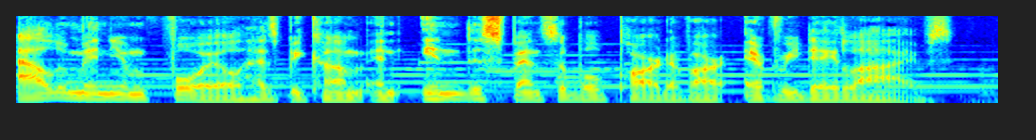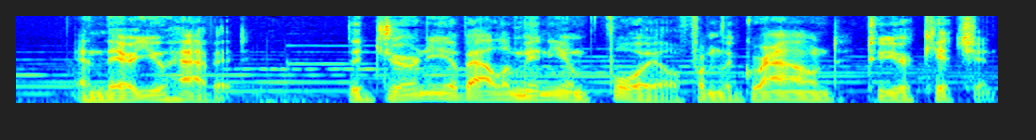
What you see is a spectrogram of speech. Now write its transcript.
aluminium foil has become an indispensable part of our everyday lives. And there you have it, the journey of aluminium foil from the ground to your kitchen.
